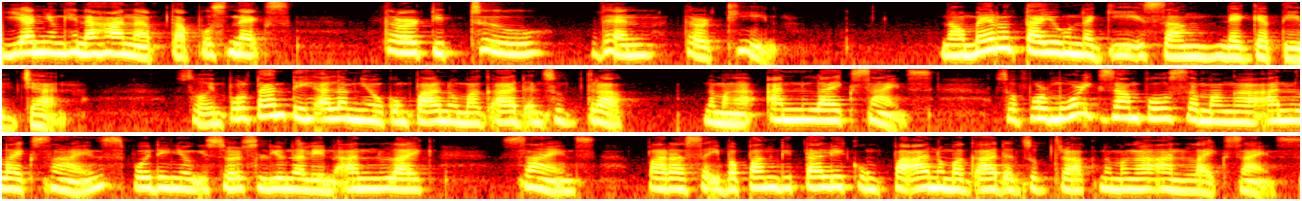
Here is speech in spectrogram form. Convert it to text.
Yan yung hinahanap. Tapos next, 32, then 13. Now, meron tayong nag-iisang negative dyan. So, importanteng alam nyo kung paano mag-add and subtract ng mga unlike signs. So, for more examples sa mga unlike signs, pwede nyo i-search Leonalyn unlike signs para sa iba pang detalye kung paano mag-add and subtract ng mga unlike signs.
